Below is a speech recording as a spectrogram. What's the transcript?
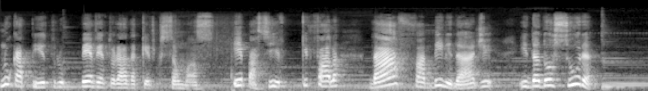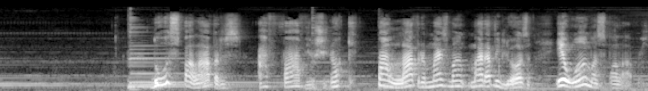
no capítulo Bem-aventurado aqueles que são mansos e pacíficos, que fala da afabilidade e da doçura. Duas palavras afáveis, que palavra mais maravilhosa. Eu amo as palavras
